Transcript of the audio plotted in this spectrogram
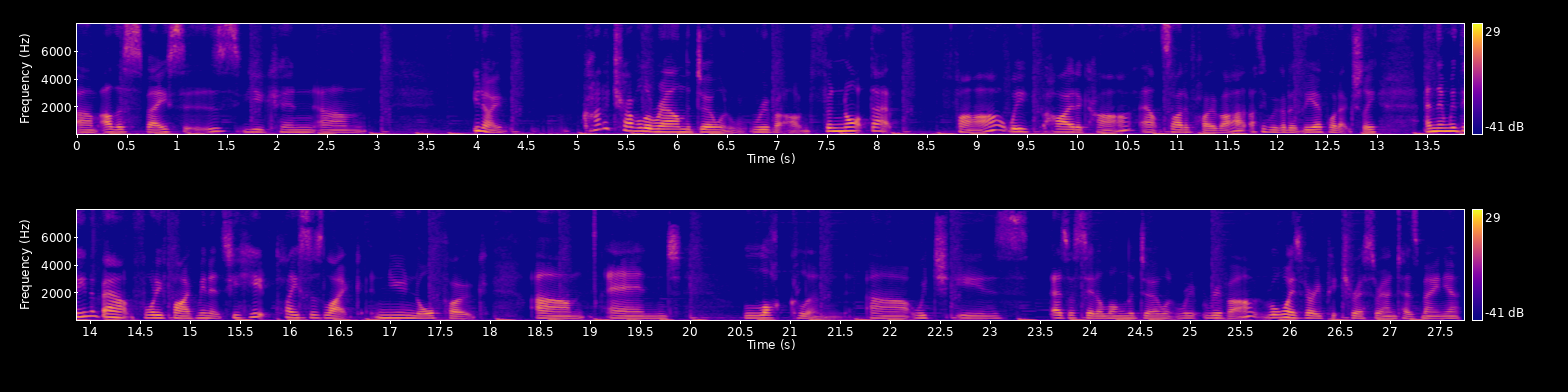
um, other spaces, you can, um, you know, kind of travel around the Derwent River for not that far, we hired a car outside of Hobart. I think we got it at the airport actually. And then within about 45 minutes, you hit places like New Norfolk um, and Lachlan, uh, which is, as I said, along the Derwent River, always very picturesque around Tasmania.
